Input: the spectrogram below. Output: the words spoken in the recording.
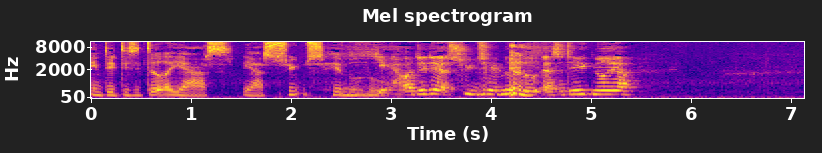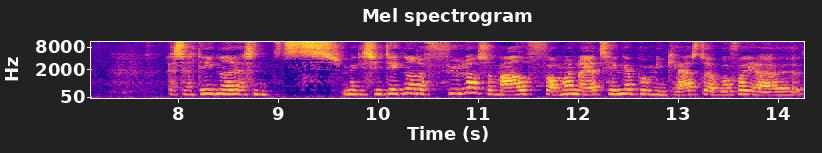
end det er decideret jeres, jeres synshæmmethed. Ja, og det der synshæmmethed, altså det er ikke noget, jeg... Altså, det er ikke noget, jeg sådan... Man kan sige, det er ikke noget, der fylder så meget for mig, når jeg tænker på min kæreste, og hvorfor jeg øh,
